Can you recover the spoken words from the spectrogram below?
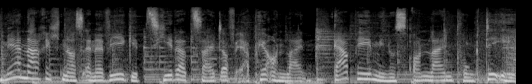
Mehr Nachrichten aus NRW gibt's jederzeit auf RP Online. rp-online.de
